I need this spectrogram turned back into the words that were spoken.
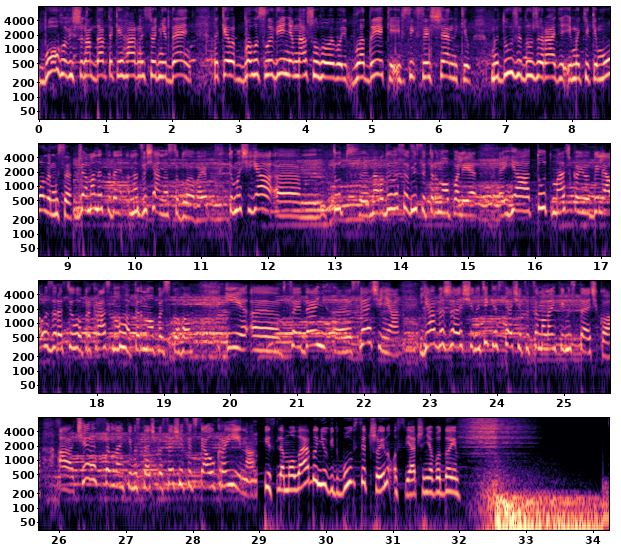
Богові, що нам дав такий гарний сьогодні день, таке благословіння нашого владики і всіх священників. Ми дуже дуже раді, і ми тільки молимося. Для мене це день надзвичайно особливий, тому що я е, тут народилася в місті Тернополі. Я тут мешкаю біля озера цього прекрасного Тернопільського. І е, в цей день е, свячення я вважаю, що не тільки свячується це маленьке містечко, а через це маленьке містечко свячується вся Україна. Після молебеню відбувся чин освячення води.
